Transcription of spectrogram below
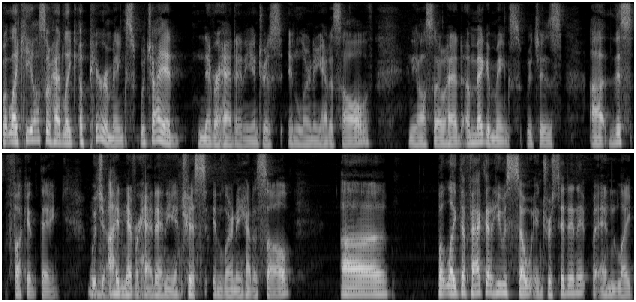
but like he also had like a Pyraminx, which I had never had any interest in learning how to solve, and he also had a Megaminx, which is uh, this fucking thing, which Mhm. I never had any interest in learning how to solve. Uh, but like the fact that he was so interested in it, but and like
